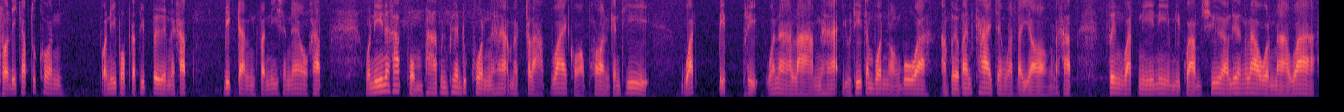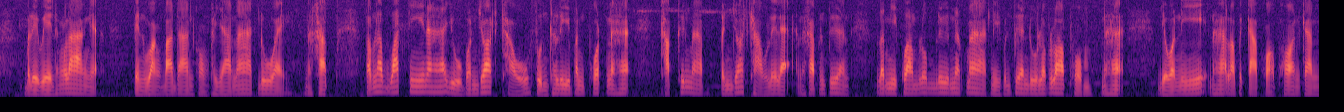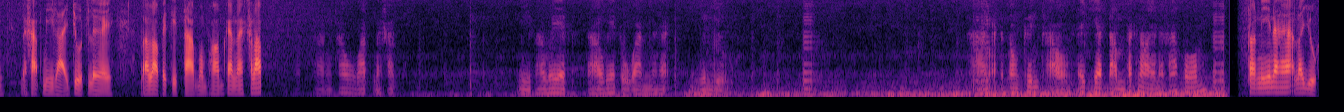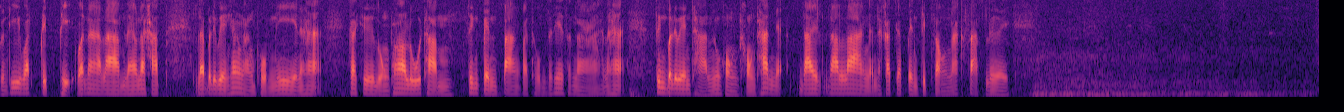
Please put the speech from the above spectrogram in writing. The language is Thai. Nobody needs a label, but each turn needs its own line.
สวัสดีครับทุกคน วันนี้พบกับพี่ปืนนะครับบิ๊กกันฟันนี่ชาแนลครับ วันนี้นะครับผมพาเพื่อนๆทุกคนนะฮะมากราบไหว้ขอพรกันที่วัดปิบพริวนารามนะฮะอยู่ที่ตำบลหนองบัวอำเภอบ้านค่ายจังหวัดระยองนะครับ ซึ่งวัดนี้นี่มีความเชื่อเรื่องเล่ากันมาว่าบริเวณข้างล่างเนี่ยเป็นวังบาดาลของพญานาคด้วยนะครับสำหรับวัดนี้นะฮะอยู่บนยอดเขาสุนทรีบรรพตนะฮะขับขึ้นมาเป็นยอดเขาเลยแหละนะครับเพื่อนๆ แล้วมีความร่มรื่นมากๆนี่เพื่อนๆดูรอบๆผมนะฮะเดี๋ยววันนี้นะฮะเราไปกราบขอพรกันนะครับ มีหลายจุดเลย แล้วเราไปติดตามพร้อมๆกันนะครับ ทางเข้าวัดนะครับ มีพระเวทท้าวเวสสุวรรณนะฮะยืนอยู่ทางอาจจะต้องขึ้นเขาให้เกียร์ต่ำสักหน่อยนะครับผมตอนนี้นะฮะเราอยู่กันที่วัดปริบผิวนารามแล้วนะครับ และบริเวณข้างหลังผมนี่นะฮะ ก็คือหลวงพ่อรู้ธรรม ซึ่งเป็นปางปฐมเทศนานะฮะซึ่งบริเวณฐานของของท่านเนี่ยได้ด้านล่างเนี่ยนะครับจะเป็น 12 นักสัตว์เลย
